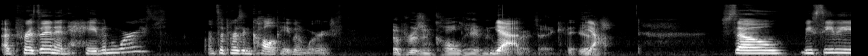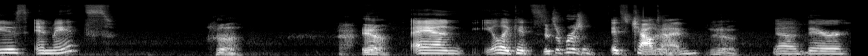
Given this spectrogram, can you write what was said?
a prison in Havenworth, or it's a prison called Havenworth. A prison called Haven. Yeah. I think. Yes. yeah. So we see these inmates, Huh. Yeah, and like it's it's a prison. it's chow yeah. time. Yeah. Uh, they're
